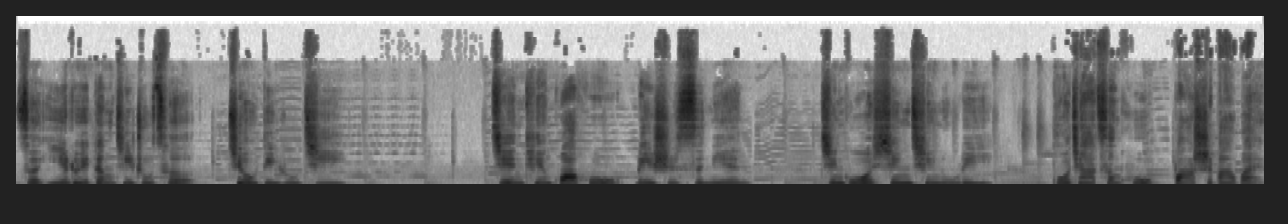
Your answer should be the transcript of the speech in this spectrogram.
则一律登记注册，就地入籍。减田刮户历时四年，经过辛勤努力，国家增户八十八万，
